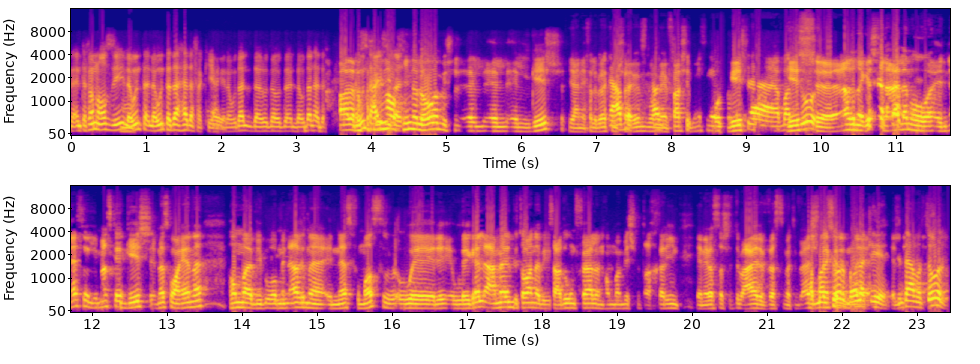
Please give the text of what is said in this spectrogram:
لا انت فاهم قصدي إيه؟ لو انت لو انت ده هدفك يعني أيوة. لو ده لو ده, لو ده, لو ده الهدف. آه لا لو بس انت عايز خلينا واضحين اللي هو مش ال ال الجيش يعني خلي بالك مش ما ينفعش يبقى اسمه جيش. جيش منصور آه، أغنى جيش في العالم. هو الناس اللي ماسكة الجيش ناس معينة هم بيبقوا من أغنى الناس في مصر ور- ورجال الاعمال بتوعنا بيساعدوهم فعلا. هم مش متأخرين. يعني بس عشان تبقى عارف بس ما تبقاش طب فاكر منصور إن بقول لك إيه؟ انت يا منصور.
